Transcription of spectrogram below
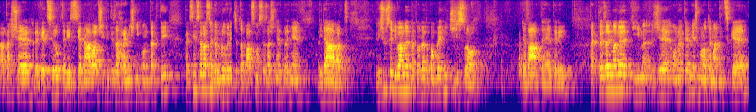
ataše Devěcilu, který zjednával všechny ty zahraniční kontakty, tak s ním se vlastně domluvili, že to pásmo se začne v Brně vydávat. Když už se díváme na tohle konkrétní číslo, deváté tedy, tak to je zajímavé tím, že ono je téměř monotematické.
